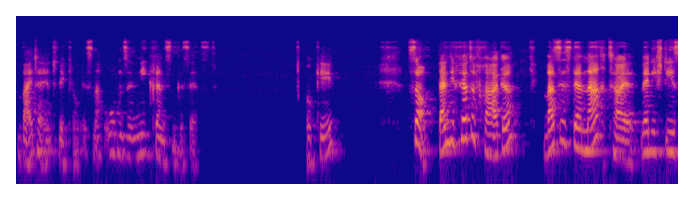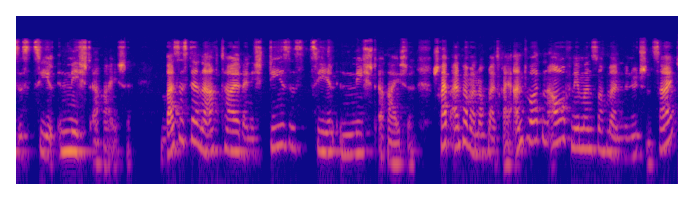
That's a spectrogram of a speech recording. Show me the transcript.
Weiterentwicklung ist. Nach oben sind nie Grenzen gesetzt. Okay? So, dann die vierte Frage. Was ist der Nachteil, wenn ich dieses Ziel nicht erreiche? Was ist der Nachteil, wenn ich dieses Ziel nicht erreiche? Schreib einfach mal nochmal drei Antworten auf. Nehmen wir uns nochmal ein Minütchen Zeit.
